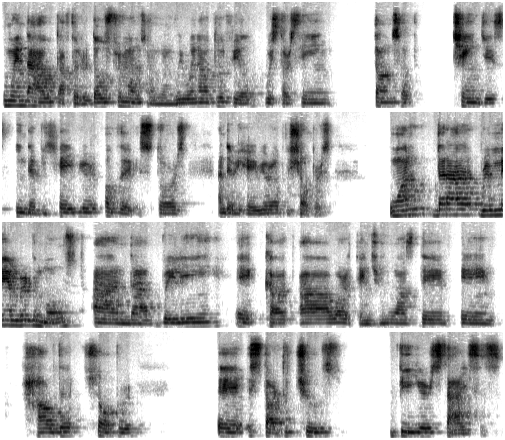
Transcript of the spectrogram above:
went out after those three months and when we went out to the field we start seeing tons of changes in the behavior of the stores and the behavior of the shoppers. One that I remember the most and that really uh, caught our attention was the uh, how the shopper uh, start to choose bigger sizes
